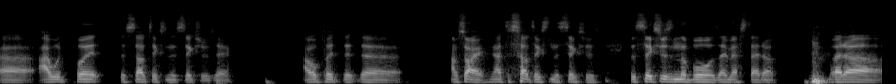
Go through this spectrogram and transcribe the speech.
uh I would put the Celtics and the Sixers there. I would put the the I'm sorry, not the Celtics and the Sixers, the Sixers and the Bulls. I messed that up. But uh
